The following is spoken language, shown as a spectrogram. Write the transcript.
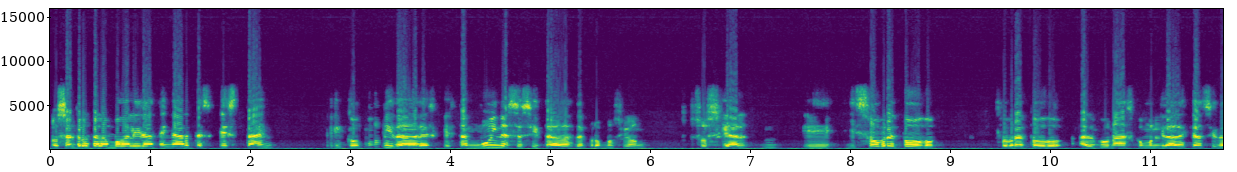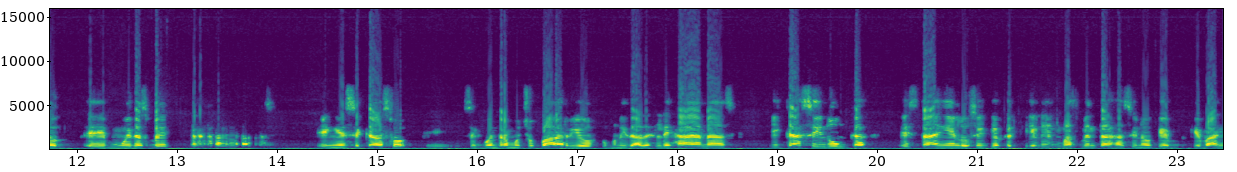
los centros de la modalidad en artes están en comunidades que están muy necesitadas de promoción social eh, y sobre todo, sobre todo, algunas comunidades que han sido eh, muy desventajadas. En ese caso, se encuentran muchos barrios, comunidades lejanas, y casi nunca están en los sitios que tienen más ventajas, sino que, van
